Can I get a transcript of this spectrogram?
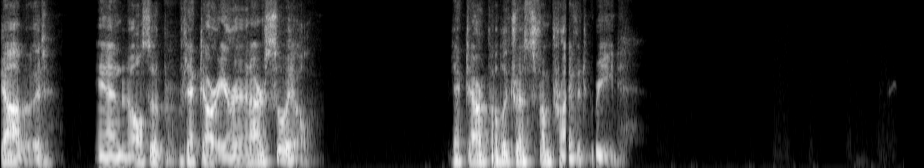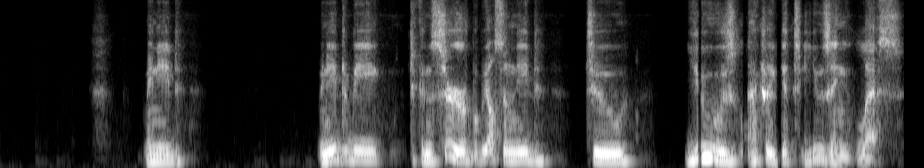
job of it, and also protect our air and our soil. Protect our public trusts from private greed. We need we need to be to conserve, but we also need to use actually get to using less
